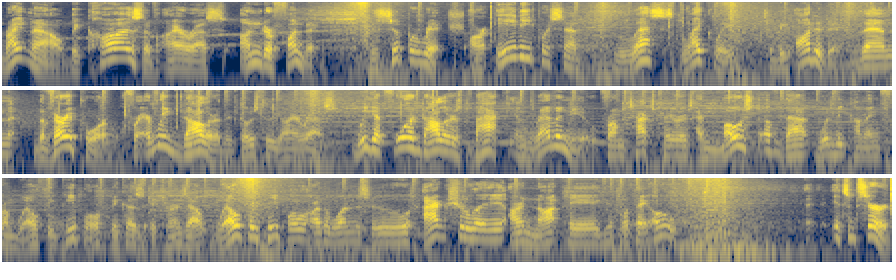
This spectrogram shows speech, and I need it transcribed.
Right now, because of IRS underfunding, the super rich are 80% less likely to be audited than the very poor. For every dollar that goes to the IRS, we get $4 back in revenue from taxpayers, and most of that would be coming from wealthy people because it turns out wealthy people are the ones who actually are not paying what they owe. It's absurd.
